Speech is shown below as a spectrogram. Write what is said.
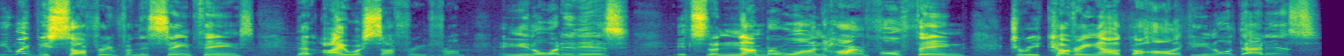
you might be suffering from the same things that I was suffering from. And you know what it is? It's the number one harmful thing to recovering alcoholic. And you know what that is?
